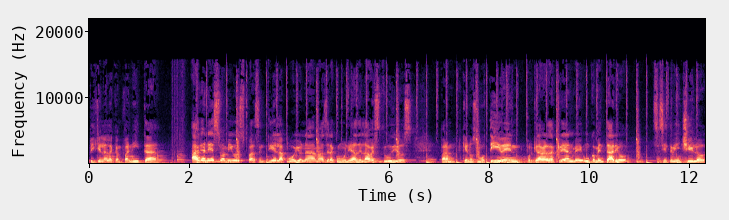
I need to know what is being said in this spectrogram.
píquenle a la campanita. Hagan eso, amigos, para sentir el apoyo nada más de la comunidad de Lava Studios, para que nos motiven, porque la verdad, créanme, un comentario se siente bien chilo.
